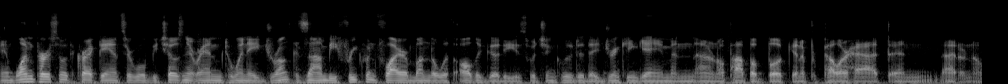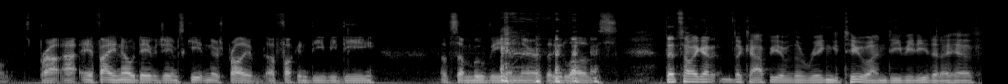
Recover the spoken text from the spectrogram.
and one person with the correct answer will be chosen at random to win a drunk zombie frequent flyer bundle with all the goodies, which included a drinking game and I don't know, pop up book and a propeller hat and I don't know. Pro- uh, if I know David James Keaton, there's probably a, a fucking DVD of some movie in there that he loves. That's how I got the copy of The Ring 2 on DVD that I have.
